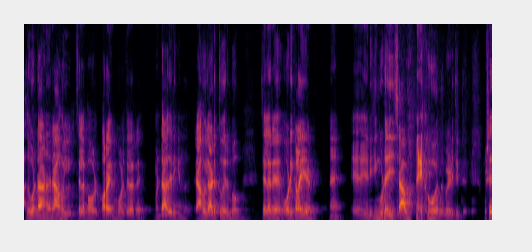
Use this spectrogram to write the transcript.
അതുകൊണ്ടാണ് രാഹുൽ ചിലപ്പോൾ പറയുമ്പോൾ ചിലർ മിണ്ടാതിരിക്കുന്നത്. രാഹുൽ അടുത്ത് വരുമ്പം ചിലർ ഓടിക്കളയുകയാണ്. എനിക്കും കൂടെ ഈ ശാപം ഏക്കുമോ എന്ന് പേടിച്ചിട്ട്. പക്ഷെ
